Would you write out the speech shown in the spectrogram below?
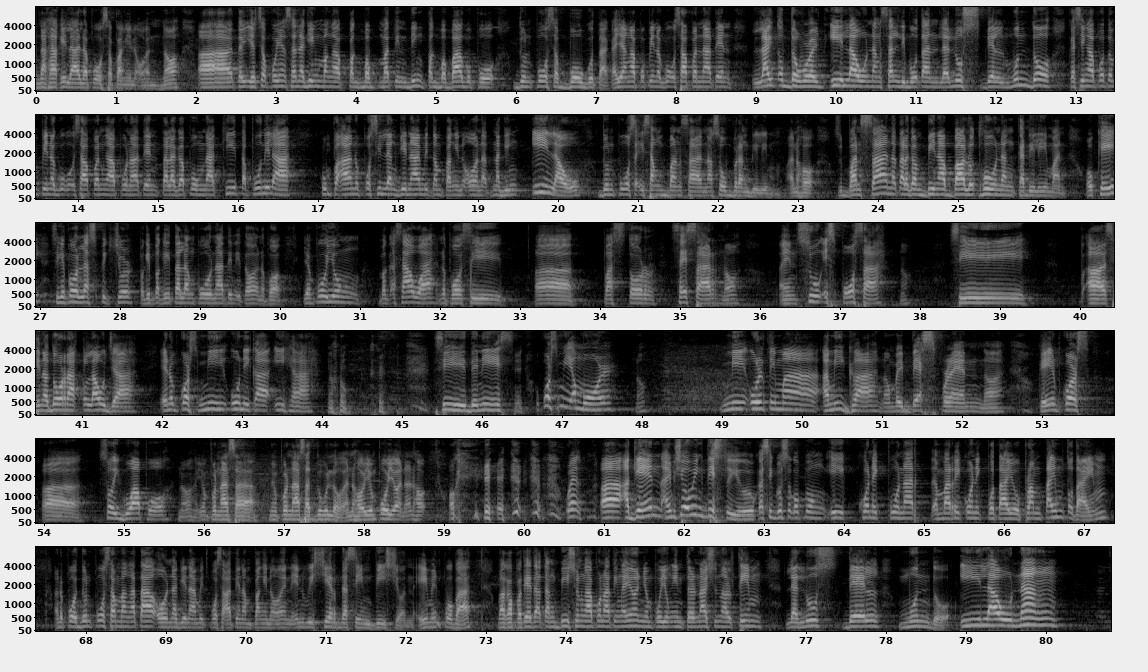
nakakilala po sa Panginoon. No? Uh, isa po yan sa naging mga pagbab- matinding pagbabago po doon po sa Bogota. Kaya nga po pinag-uusapan natin, Light of the World, ilaw ng sanlibutan, La Luz del Mundo. Kasi nga po itong pinag-uusapan nga po natin, talaga pong nakita po nila kung paano po silang ginamit ng Panginoon at naging ilaw doon po sa isang bansa na sobrang dilim. Ano ho? Bansa na talagang binabalot ho ng kadiliman. Okay? Sige po, last picture. Pagipakita lang po natin ito. Ano po? Yan po yung mag-asawa, ano po, si uh, Pastor Cesar, no? And Sue Esposa, no? Si uh, Senadora Claudia, and of course, mi unica hija, no? Si Denise. Of course, mi amor, no? Mi ultima amiga, no? My best friend, no? Okay, of course, uh, soy guapo, no? Yung po nasa, yung po nasa dulo. Ano ho? Yung po yun. Ano ho? Okay. well, uh, again, I'm showing this to you kasi gusto ko pong i-connect po na, ma-reconnect po tayo from time to time ano po, doon po sa mga tao na ginamit po sa atin ng Panginoon and we share the same vision. Amen po ba? Mga kapatid, at ang vision nga po natin ngayon, yung po yung international team, La Luz del Mundo. Ilaw ng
